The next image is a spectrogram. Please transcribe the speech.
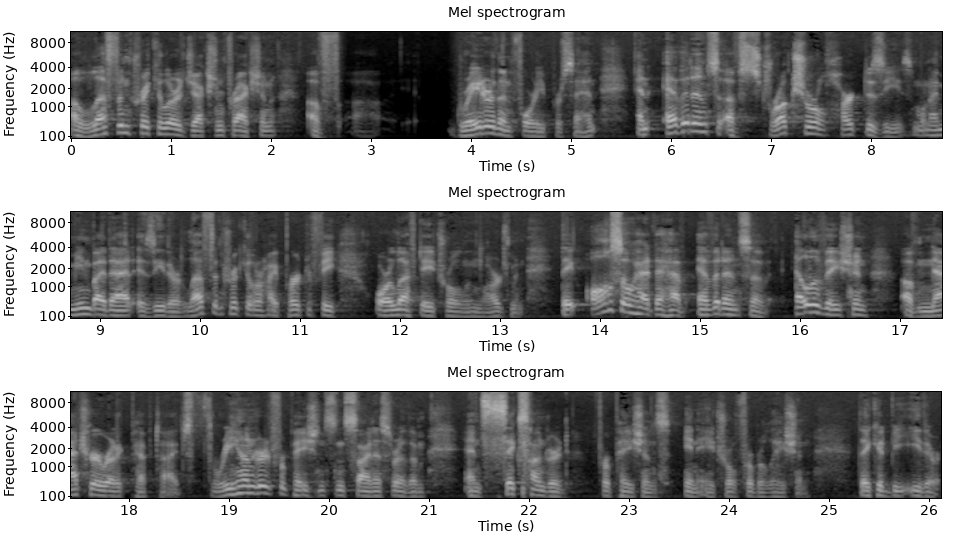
a left ventricular ejection fraction of uh, greater than 40%, and evidence of structural heart disease. And what I mean by that is either left ventricular hypertrophy or left atrial enlargement. They also had to have evidence of elevation of natriuretic peptides 300 for patients in sinus rhythm and 600 for patients in atrial fibrillation. They could be either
